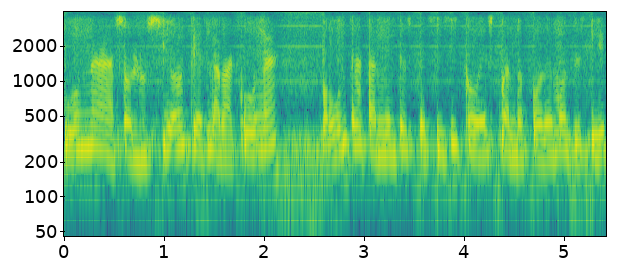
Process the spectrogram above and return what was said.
una solución que es la vacuna o un tratamiento específico es cuando podemos decir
